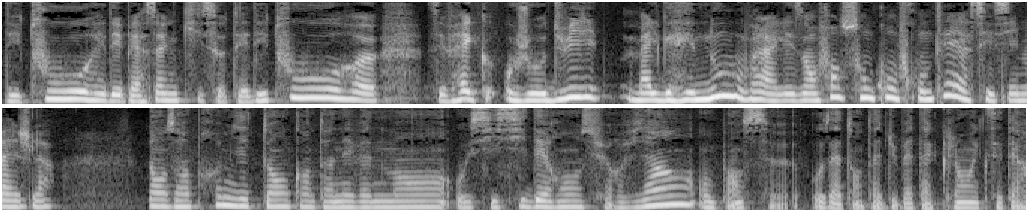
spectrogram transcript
des tours et des personnes qui sautaient des tours. Euh, C'est vrai qu'aujourd'hui, malgré nous, voilà, les enfants sont confrontés à ces images-là. Dans un premier temps, quand un événement aussi sidérant survient, on pense euh, aux attentats du Bataclan, etc.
